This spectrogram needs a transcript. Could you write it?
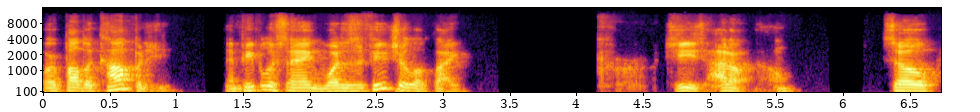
or a public company, and people are saying, "What does the future look like?" Geez, I don't know. So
